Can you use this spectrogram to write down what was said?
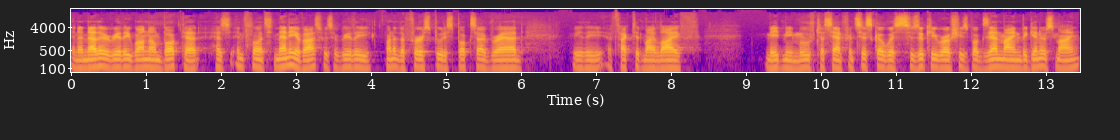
And another really well known book that has influenced many of us was a really one of the first Buddhist books I've read, really affected my life made me move to San Francisco was Suzuki Roshi's book, Zen Mind, Beginner's Mind.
